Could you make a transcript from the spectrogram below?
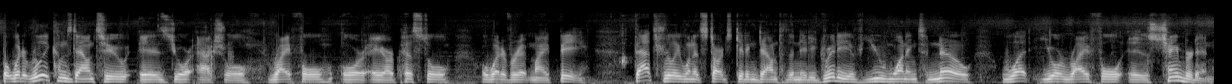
But what it really comes down to is your actual rifle or AR pistol or whatever it might be. That's really when it starts getting down to the nitty gritty of you wanting to know what your rifle is chambered in.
